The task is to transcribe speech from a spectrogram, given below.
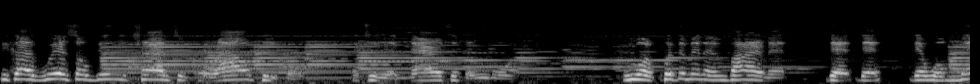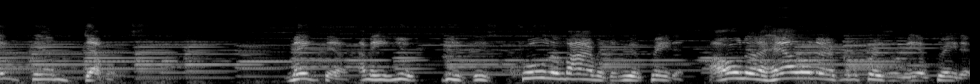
because we're so busy trying to corral people into the narrative that we want. We want to put them in an environment that that that will make them devils. Make them. I mean, you these, these cruel environments that we have created. A whole little hell on earth for the prisons we have created.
